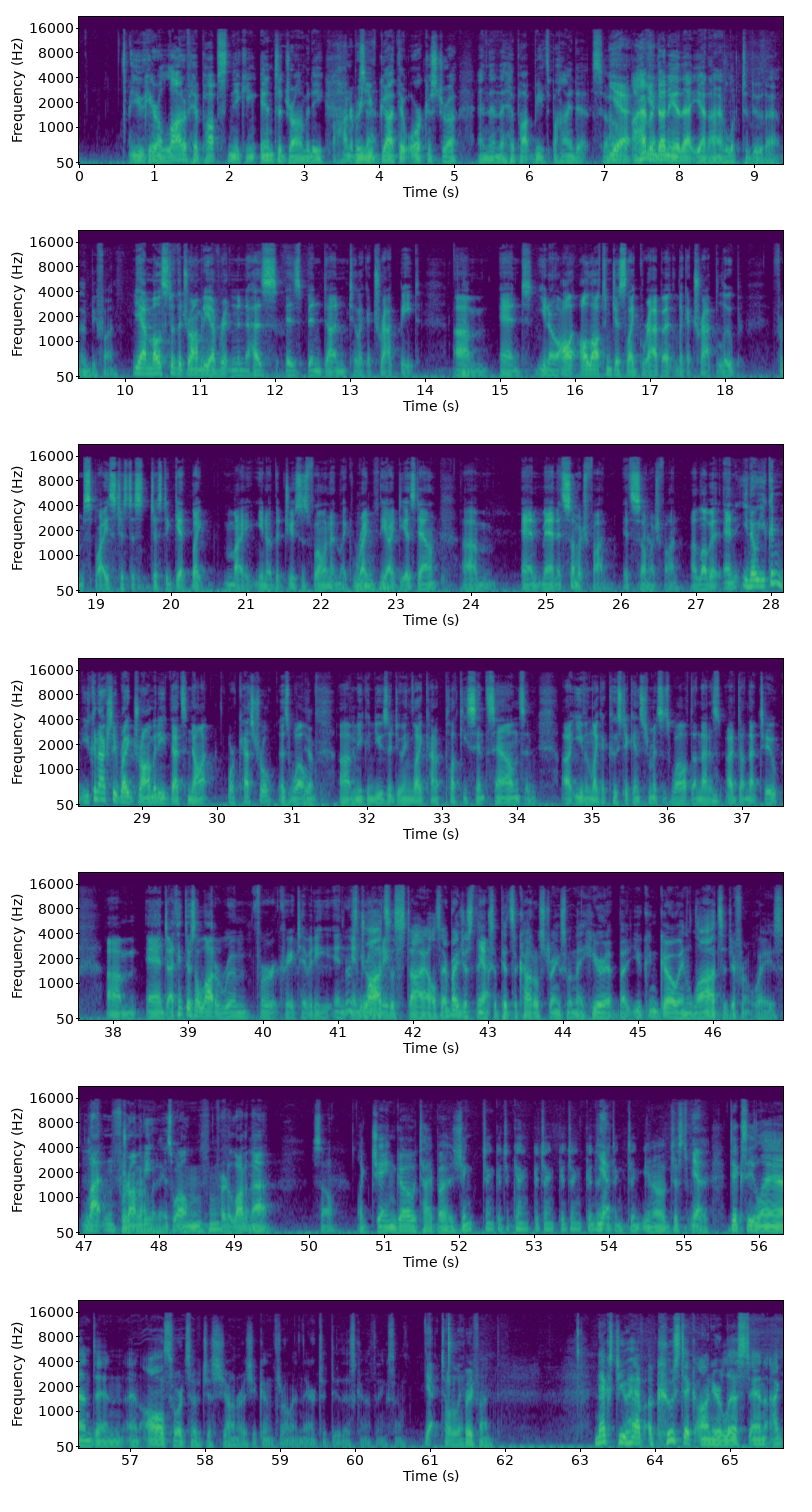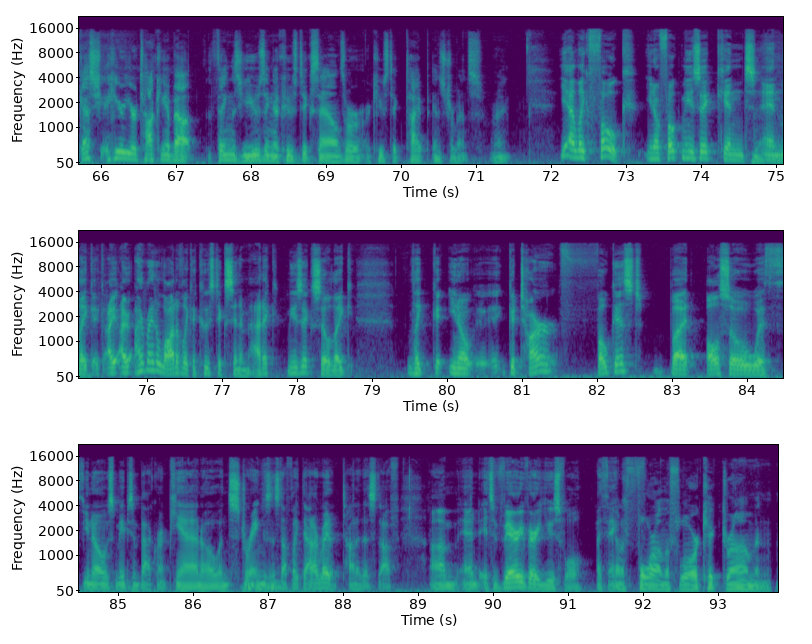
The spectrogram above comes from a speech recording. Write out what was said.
you hear a lot of hip hop sneaking into dramedy, 100%. where you've got the orchestra and then the hip hop beats behind it. So Yeah, I haven't yeah. done any of that yet. I look to do that. That'd be fun. Yeah, most of the dramedy I've written has has been done to like a trap beat, um, and you know I'll, I'll often just like grab a like a trap loop from Splice just to just to get like my you know the juices flowing and like write the ideas down. Um, and man, it's so much fun. It's so much fun. I love it. And you know you can you can actually write dramedy that's not orchestral as well. Yep. Um, You can use it doing like kind of plucky synth sounds and uh, even like acoustic instruments as well. I've done that. As, I've done that too. Um, and I think there's a lot of room for creativity in, dramedy. There's in lots of styles. Everybody just thinks Yeah. of pizzicato strings when they hear it, but you can go in lots of different ways. Latin dramedy, dramedy. Mm-hmm. as well. I've heard a lot of that. So like Django type of jink, jink, jink, jink, jink, jink, jink, Yeah. you know, just Yeah. uh, Dixieland and and all sorts of just genres you can throw in there to do this kind of thing. So yeah, totally. very fun. Next, you have acoustic on your list, and I guess here you're talking about things using acoustic sounds or acoustic type instruments, right? Yeah, like folk, you know, folk music and Mm-hmm. and like I, I I write a lot of like acoustic cinematic music. So like like you know guitar focused, but also with you know maybe some background piano and strings Mm-hmm. and stuff like that. I write a ton of this stuff, um, and it's very very useful. I think. Kind of four on the floor, kick drum, and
